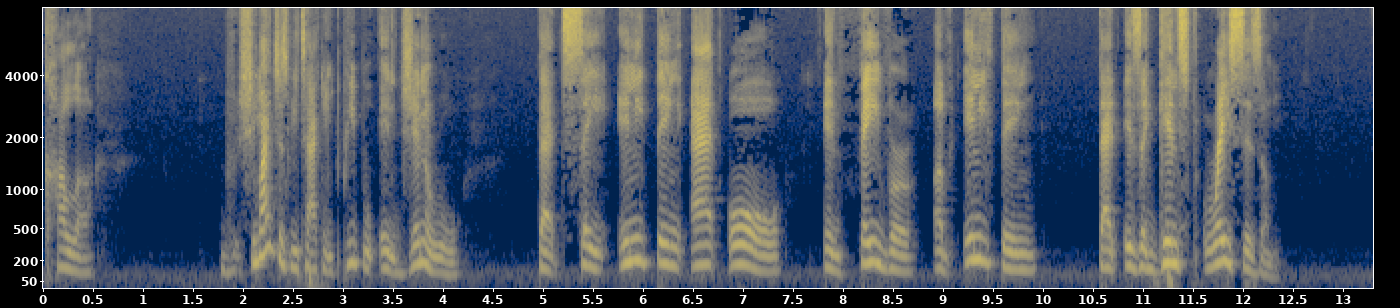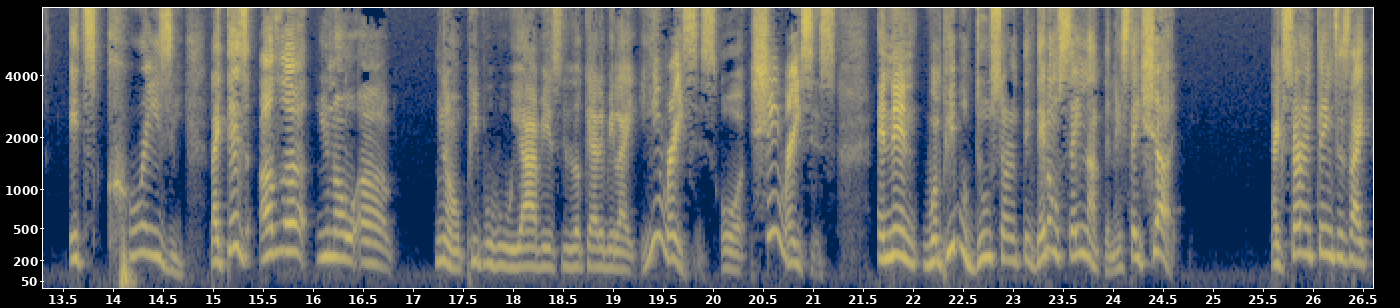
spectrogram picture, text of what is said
color. She might just be attacking people in general that say anything at all in favor of anything that is against racism. It's crazy. Like there's other, you know, uh, you know, people who we obviously look at and be like, he racist or she racist. And then when people do certain things, they don't say nothing. They stay shut. Like certain things is like,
